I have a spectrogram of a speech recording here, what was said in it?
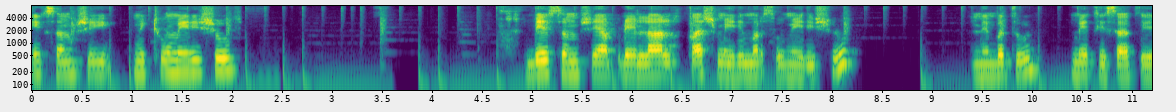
એક ચમચી મીઠું ઉમેરીશું. બે ચમચી આપણે લાલ કાશ્મીરી મરસ ઉમેરીશું. અને બધું મેથી સાથે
